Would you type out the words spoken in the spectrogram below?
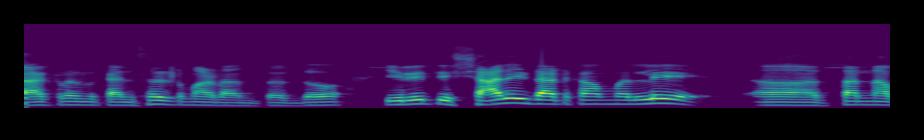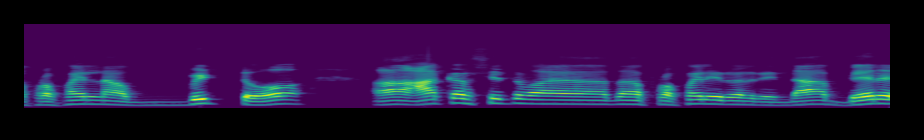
ಡಾಕ್ಟ್ರನ್ನು ಕನ್ಸಲ್ಟ್ ಮಾಡೋವಂಥದ್ದು ಈ ರೀತಿ ಶಾದಿ ಡಾಟ್ ಕಾಮಲ್ಲಿ ತನ್ನ ಪ್ರೊಫೈಲ್ನ ಬಿಟ್ಟು ಆಕರ್ಷಿತವಾದ ಪ್ರೊಫೈಲ್ ಇರೋದ್ರಿಂದ ಬೇರೆ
